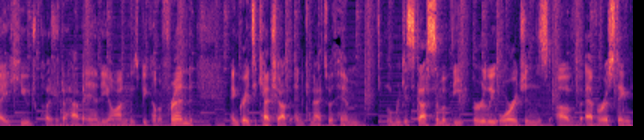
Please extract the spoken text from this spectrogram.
a huge pleasure to have Andy on, who's become a friend, and great to catch up and connect with him. We discuss some of the early origins of Everesting,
